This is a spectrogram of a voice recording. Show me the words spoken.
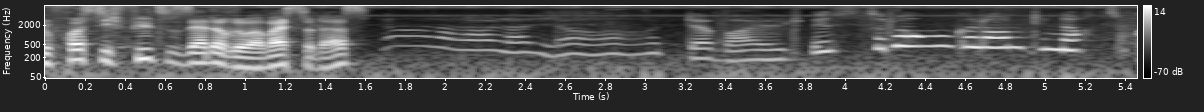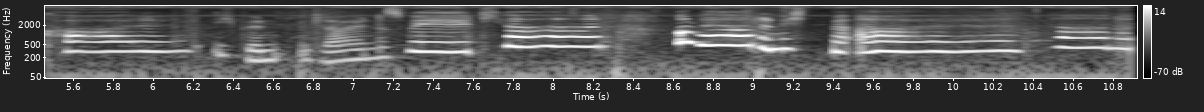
Du freust dich viel zu sehr darüber, weißt du das? Der Wald ist so dunkel und die Nacht so kalt. Ich bin ein kleines Mädchen und werde nicht mehr alt. Na, na,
